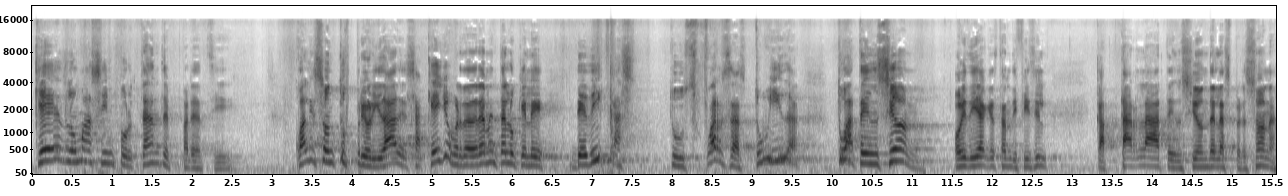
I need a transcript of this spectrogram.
¿qué es lo más importante para ti? ¿Cuáles son tus prioridades? Aquello verdaderamente a lo que le dedicas tus fuerzas, tu vida, tu atención. Hoy día que es tan difícil captar la atención de las personas,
